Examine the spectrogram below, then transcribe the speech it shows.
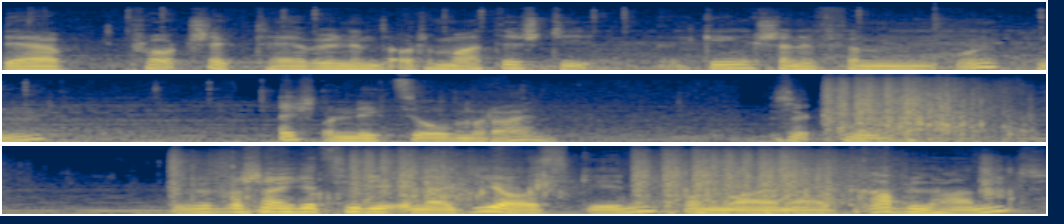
Der Project Table nimmt automatisch die Gegenstände von unten Echt? und legt sie oben rein. Ist ja cool. Da wird wahrscheinlich jetzt hier die Energie ausgehen von meiner Grabbelhand.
